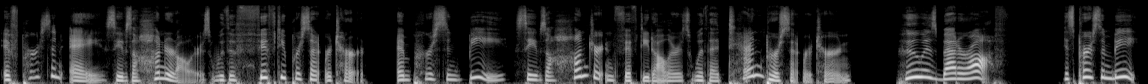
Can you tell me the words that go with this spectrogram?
If person A saves $100 with a 50% return and person B saves $150 with a 10% return, who is better off? It's person B.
